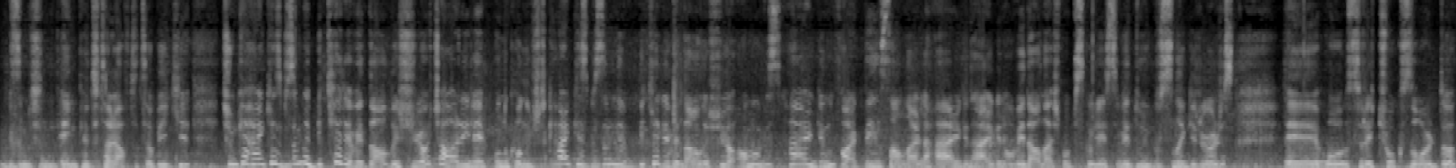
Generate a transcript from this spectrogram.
bizim için en kötü taraftı tabii ki. Çünkü herkes bizimle bir kere vedalaşıyor. Çağrı ile hep bunu konuştuk. Herkes bizimle bir kere vedalaşıyor ama biz her gün farklı insanlarla her gün her gün o vedalaşma psikolojisi ve duygusuna giriyoruz. Ee, o süreç çok zordu.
